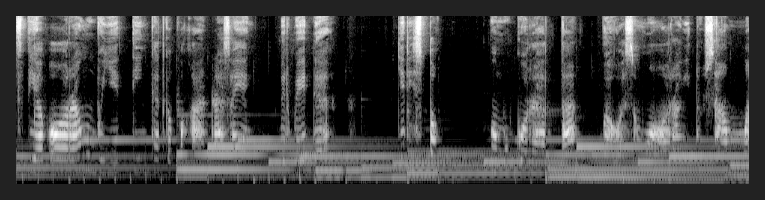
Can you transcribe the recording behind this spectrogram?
setiap orang mempunyai tingkat kepekaan rasa yang berbeda. Jadi stop memukul rata bahwa semua orang itu sama.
